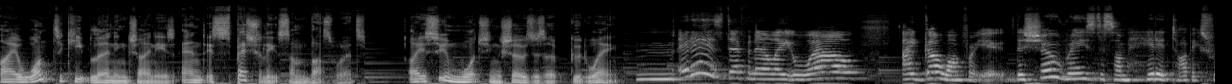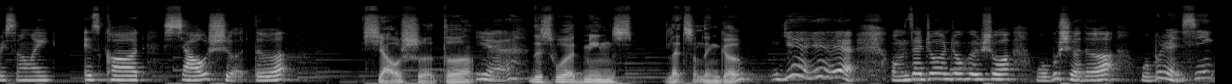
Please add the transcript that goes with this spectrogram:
I want to keep learning Chinese and especially some buzzwords. I assume watching shows is a good way. Mm, it is definitely. Well, I got one for you. The show raised some heated topics recently. It's called 小舍得.小舍得. Yeah. This word means let something go? Yeah, yeah, yeah. 我们在中文中会说我不舍得，我不忍心，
